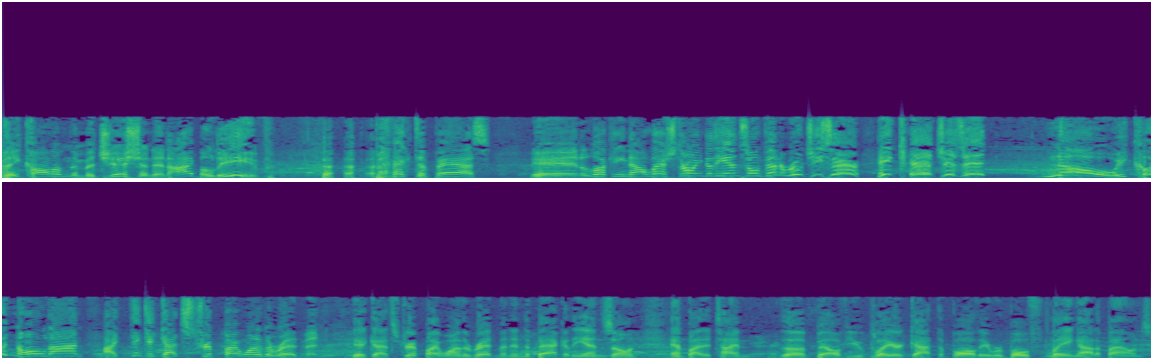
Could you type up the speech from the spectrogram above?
They call him the magician, and I believe back to pass. And looking now, Lesh throwing to the end zone. Venerucci's there. He catches it. No, he couldn't hold on. I think it got stripped by one of the Redmen. It got stripped by one of the Redmen in the back of the end zone, and by the time the Bellevue player got the ball, they were both laying out of bounds.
